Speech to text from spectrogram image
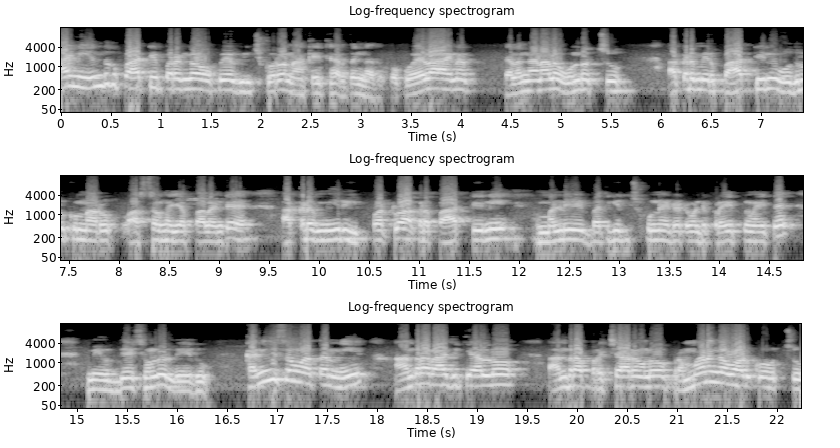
ఆయన ఎందుకు పార్టీ పరంగా ఉపయోగించుకోరో నాకైతే అర్థం కాదు. ఒకవేళ ఆయన తెలంగాణలో ఉండొచ్చు అక్కడ మీరు పార్టీని వదులుకున్నారు వాస్తవంగా చెప్పాలంటే అక్కడ మీరు ఇప్పట్లో అక్కడ పార్టీని మళ్ళీ బతికించుకునేటటువంటి ప్రయత్నం అయితే మీ ఉద్దేశంలో లేదు. కనీసం అతన్ని ఆంధ్ర రాజకీయాల్లో ఆంధ్ర ప్రచారంలో బ్రహ్మాండంగా వాడుకోవచ్చు.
